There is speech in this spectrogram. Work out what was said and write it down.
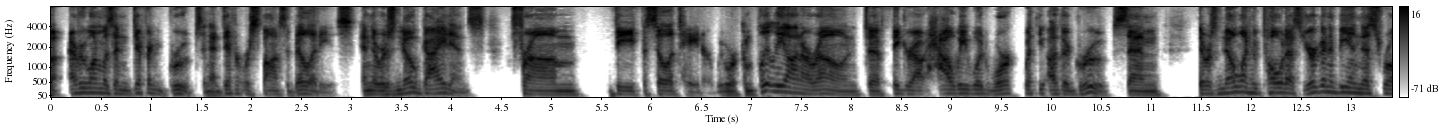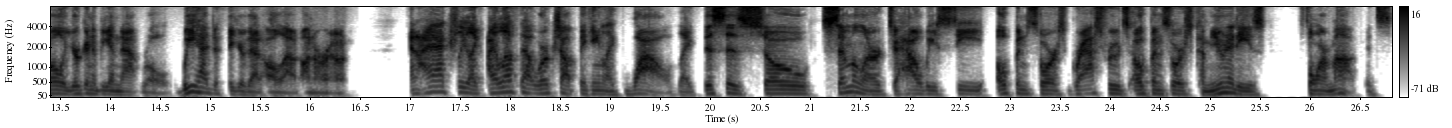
but everyone was in different groups and had different responsibilities. And there was no guidance from the facilitator. We were completely on our own to figure out how we would work with the other groups. And there was no one who told us, you're going to be in this role, you're going to be in that role. We had to figure that all out on our own. And I actually like, I left that workshop thinking, like, wow, like this is so similar to how we see open source, grassroots open source communities form up. It's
